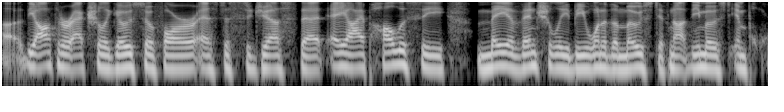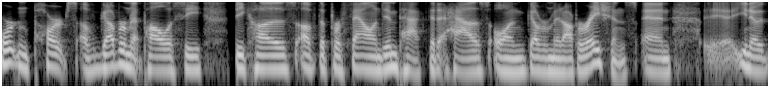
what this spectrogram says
uh, the author actually goes so far as to suggest that AI policy may eventually be one of the most, if not the most important parts of government policy because of the profound impact that it has on government operations. And, uh, you know,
